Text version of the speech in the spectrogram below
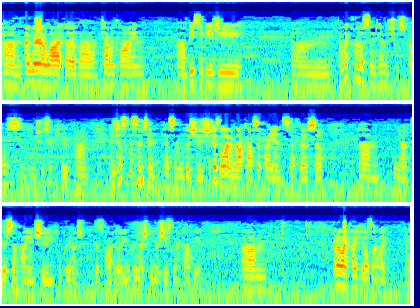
Um, I wear a lot of uh, Calvin Klein, uh, BCBG. Um, I like Carlos Santana shoes. Carlos Santana shoes are cute. Um, and Jessica Simpson has some good shoes. She does a lot of knockoffs of high-end stuff though, so um, you know if there's some high-end shoe you can pretty much that's popular, you can pretty much figure she's going to copy it. Um, but I like high heels. I like I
